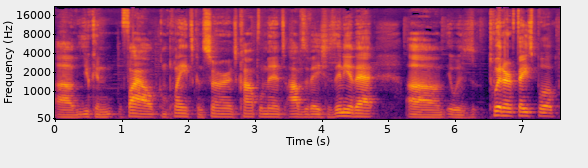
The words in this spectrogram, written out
um, you can file complaints, concerns, compliments, observations, any of that. Um, it was Twitter, Facebook,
